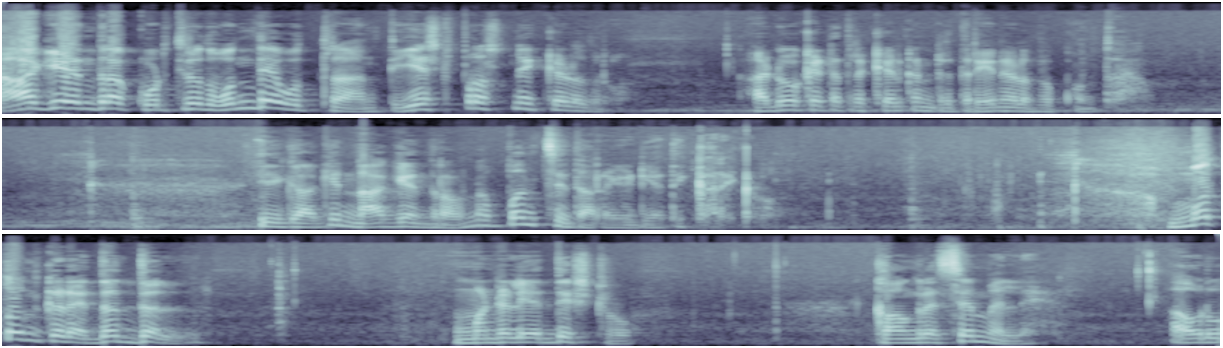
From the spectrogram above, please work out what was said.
ನಾಗೇಂದ್ರ ಕೊಡ್ತಿರೋದು ಒಂದೇ ಉತ್ತರ ಅಂತ ಎಷ್ಟು ಪ್ರಶ್ನೆ ಕೇಳಿದ್ರು. ಅಡ್ವೊಕೇಟ್ ಹತ್ರ ಕೇಳ್ಕೊಂಡಿರ್ತಾರೆ, ಏನು ಹೇಳಬೇಕು ಅಂತ. ಹೀಗಾಗಿ ನಾಗೇಂದ್ರ ಅವ್ರನ್ನ ಬಂಧಿಸಿದ್ದಾರೆ ಇಡಿ ಅಧಿಕಾರಿಗಳು. ಮತ್ತೊಂದು ಕಡೆ ದದ್ದಲ್ ಮಂಡಳಿ ಅಧ್ಯಕ್ಷರು, ಕಾಂಗ್ರೆಸ್ ಎಂ ಎಲ್ ಎ ಅವರು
